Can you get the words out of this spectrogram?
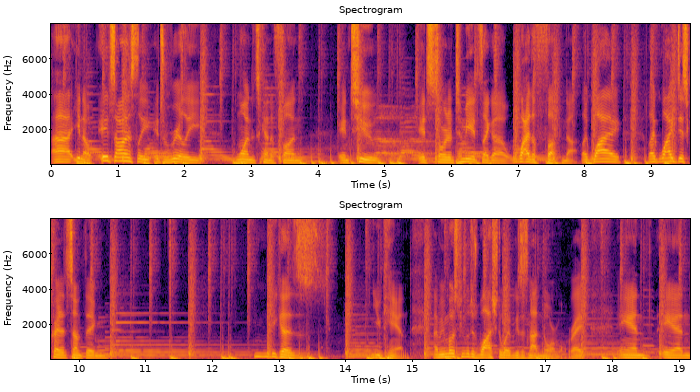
uh, you know it's honestly it's really one it's kind of fun and two it's sort of to me it's like a why the fuck not? Like why like why discredit something because you can? I mean most people just wash it away because it's not normal right? And and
